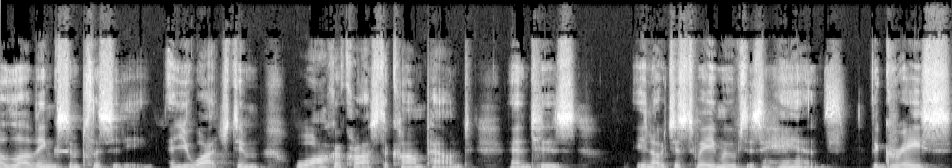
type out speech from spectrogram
A loving simplicity. And you watched him walk across the compound and his, you know, just the way he moves his hands, the grace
